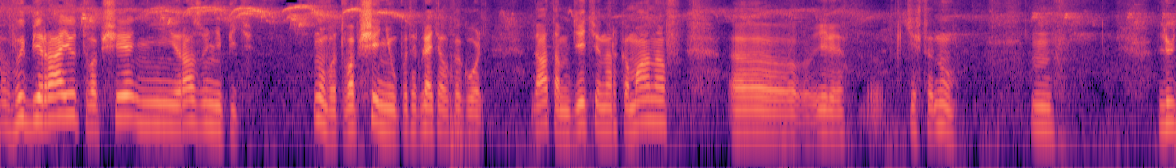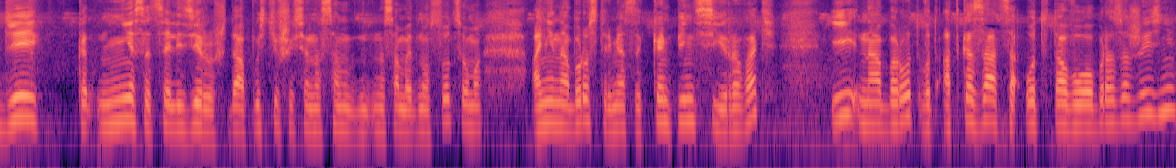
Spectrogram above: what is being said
выбирают вообще ни разу не пить. Ну вот вообще не употреблять алкоголь да, там дети наркоманов э, или каких-то, ну, людей, не социализируешь, да, опустившихся на, сам, на самое дно социума, они наоборот стремятся компенсировать и наоборот вот отказаться от того образа жизни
